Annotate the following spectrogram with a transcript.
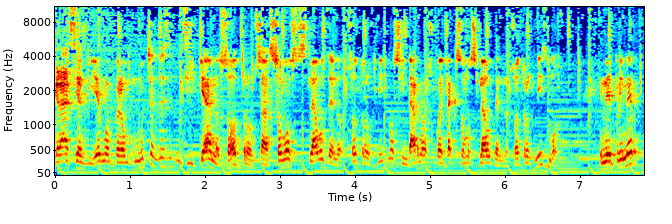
Gracias, Guillermo, pero muchas veces ni siquiera nosotros, o sea, somos esclavos de nosotros mismos sin darnos cuenta que somos esclavos de nosotros mismos. En el primer...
